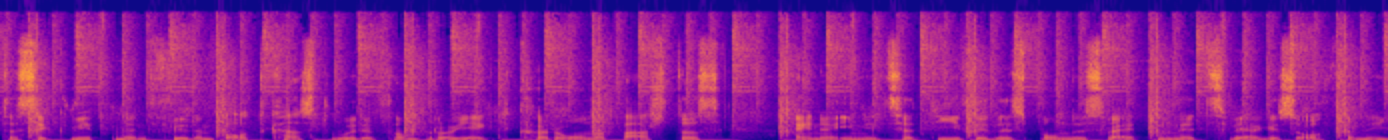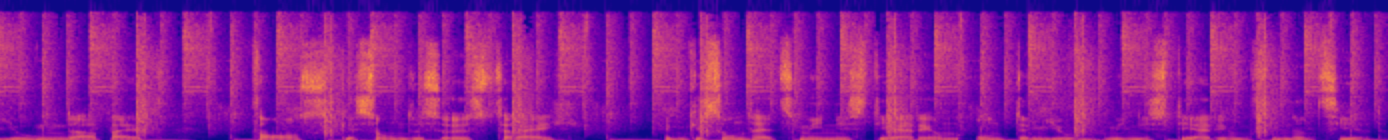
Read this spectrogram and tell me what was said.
Das Equipment für den Podcast wurde vom Projekt Corona Busters, einer Initiative des bundesweiten Netzwerkes Offene Jugendarbeit, Fonds Gesundes Österreich, dem Gesundheitsministerium und dem Jugendministerium finanziert.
